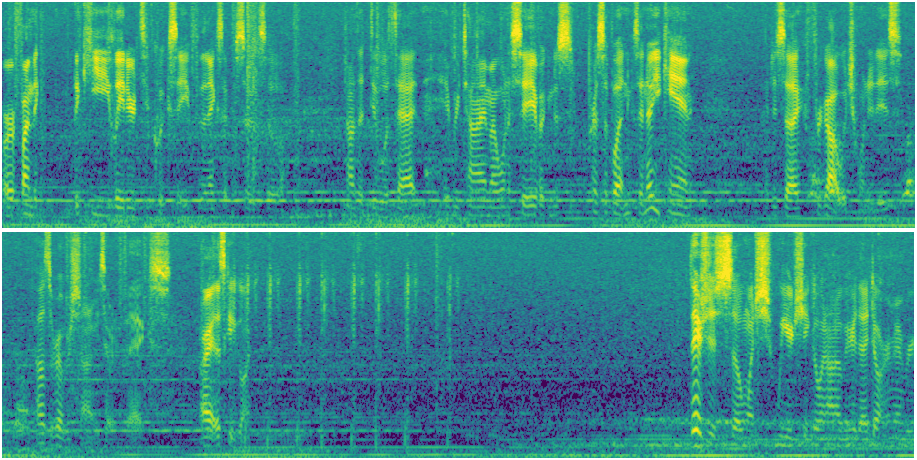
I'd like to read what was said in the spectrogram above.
or find the, the key later to quick save for the next episode, so I don't have to deal with that every time I want to save. I can just press a button because I know you can. I just I forgot which one it is. How's the rubber tsunamis artifacts? All right, let's get going. There's just so much weird shit going on over here that I don't remember.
